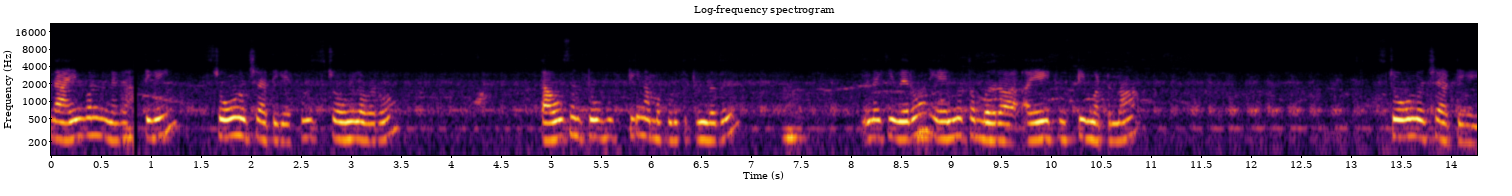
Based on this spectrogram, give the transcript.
இந்த ஐம்பொன் அட்டிகை ஸ்டோன் வச்ச அட்டிகை ஃபுல் ஸ்டோனில் வரும். தௌசண்ட் டூ ஃபிஃப்டி நம்ம கொடுத்துட்டு இருந்தது. இன்றைக்கி வெறும் எண்ணூற்றம்பது ரூபா எயிட் ஃபிஃப்டி மட்டும்தான். ஸ்டோன் வச்ச அட்டிகை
